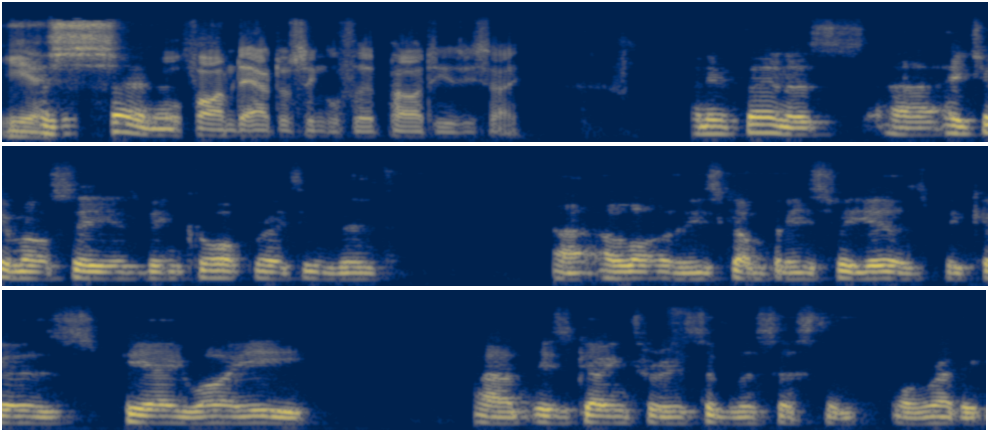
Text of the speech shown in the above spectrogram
Yes. Or farmed it out to a single third party, as you say. and in fairness uh, HMRC has been cooperating with uh, a lot of these companies for years because PAYE um, is going through a similar system already.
